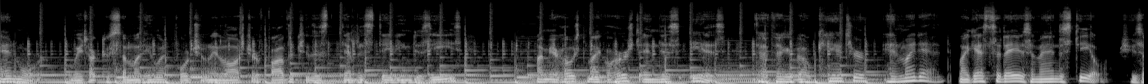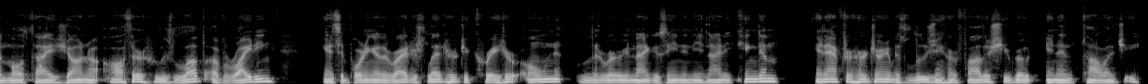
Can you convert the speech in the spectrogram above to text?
and more when we talk to someone who unfortunately lost her father to this devastating disease. I'm your host, Michael Hurst, and this is That Thing About Cancer and My Dad. My guest today is Amanda Steele. She's a multi genre author whose love of writing and supporting other writers led her to create her own literary magazine in the United Kingdom. And after her journey with losing her father, she wrote an anthology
